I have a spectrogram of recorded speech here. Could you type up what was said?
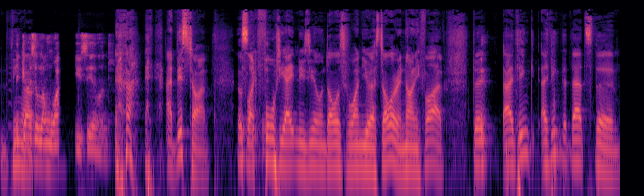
the thing It goes I- a long way New Zealand. at this time. It was like 48 New Zealand dollars for one US dollar in 95. But I think I think that that's the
